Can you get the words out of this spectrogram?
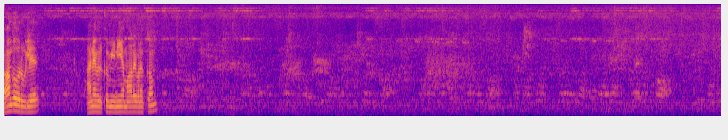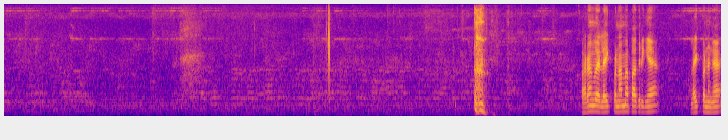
வாங்க ஒருவர்களே அனைவருக்கும் இனிய மாலை வணக்கம். வரவங்க லைக் பண்ணாமல் பார்க்குறீங்க லைக் பண்ணுங்கள்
